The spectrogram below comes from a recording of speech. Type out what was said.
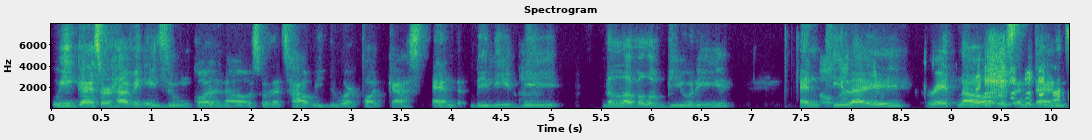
we guys are having a Zoom call now. So that's how we do our podcast. And believe me, the level of beauty and oh, kilay right now is intense.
